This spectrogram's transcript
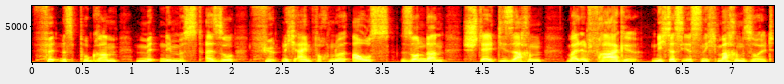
Fitnessprogramm mitnehmen müsst. Also führt nicht einfach nur aus, sondern stellt die Sachen mal in Frage. Nicht, dass ihr es nicht machen sollt,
